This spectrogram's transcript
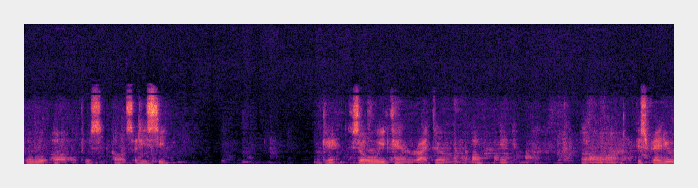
to uh to uh 30C. Okay, so we can write the uh, uh, this value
